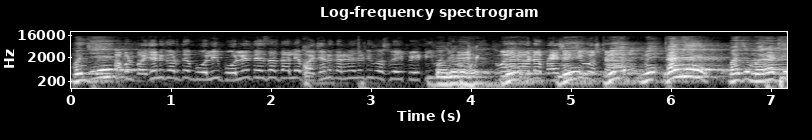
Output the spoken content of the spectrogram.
म्हणजे आपण भजन करतोय बोली बोलले त्याचा चालले भजन करण्यासाठी बसलोय. पेटी म्हणजे काय? तुम्हाला काय वाटतं? फॅशनची गोष्ट नाही नाही. माझे मराठी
